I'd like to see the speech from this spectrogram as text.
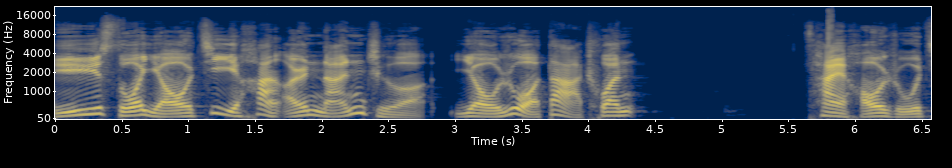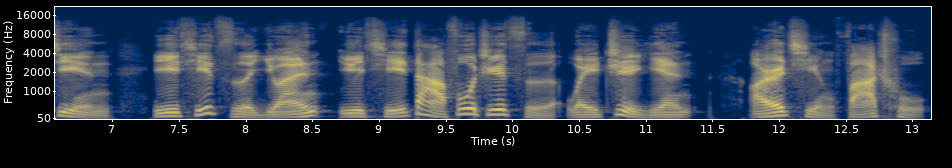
余所有继汉而难者，有若大川。”蔡侯如晋。以其子元与其大夫之子为质焉，而请伐楚。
